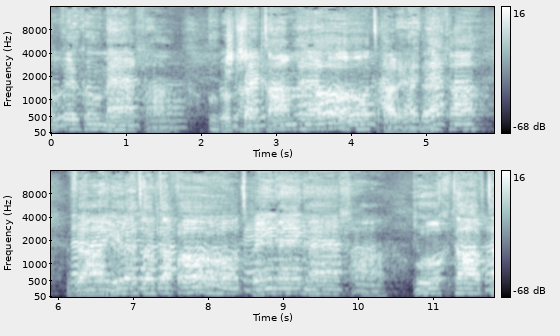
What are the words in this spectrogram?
ובקומך וקשרתם מאוד על ידיך והיו לטוטפות בין עיניך וכתבתם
